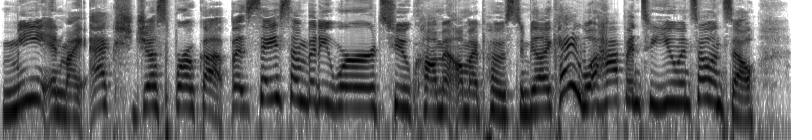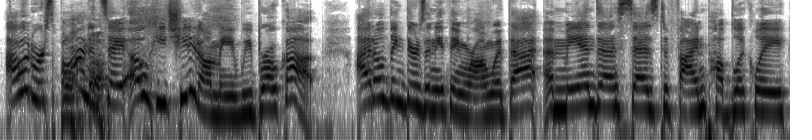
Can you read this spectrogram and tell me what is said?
me and my ex just broke up. But say somebody were to comment on my post and be like, hey, what happened to you and so and so? I would respond and say, oh, he cheated on me. We broke up. I don't think there's anything wrong with that. Amanda says to find publicly,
